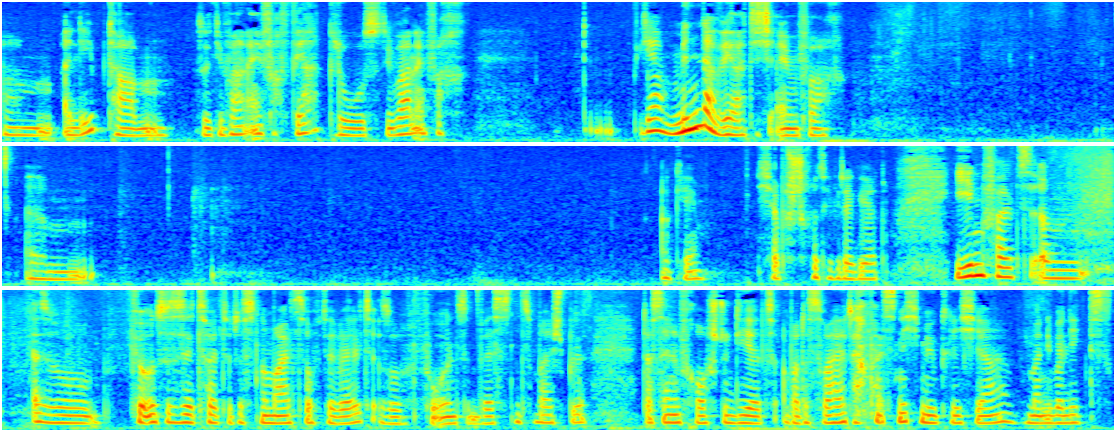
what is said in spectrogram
ähm, erlebt haben. Also die waren einfach wertlos, die waren einfach, ja, minderwertig einfach. Ähm okay. Ich habe Schritte wieder gehört. Jedenfalls, ähm, also für uns ist es jetzt heute das Normalste auf der Welt, also für uns im Westen zum Beispiel, dass eine Frau studiert. Aber das war ja damals nicht möglich, ja. Wenn man überlegt, es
